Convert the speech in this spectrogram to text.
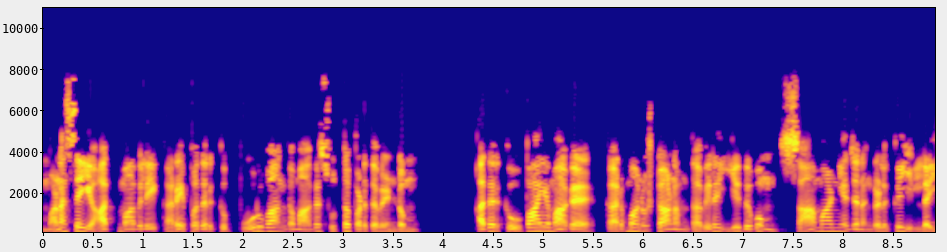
மனசை ஆத்மாவிலே கரைப்பதற்கு பூர்வாங்கமாக சுத்தப்படுத்த வேண்டும். அதற்கு உபாயமாக கர்ம அனுஷ்டானம் தவிர எதுவும் சாமானிய ஜனங்களுக்கு இல்லை.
